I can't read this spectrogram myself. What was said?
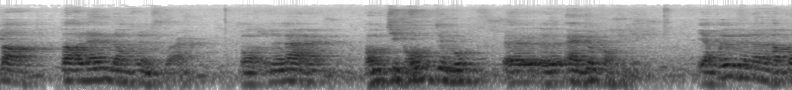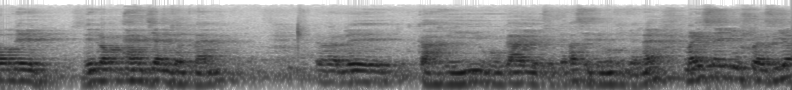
par, par l'Inde encore une fois. Bon, on a un, petit groupe de mots euh, euh, indo-portugais. Et après, on a le rapport des, langues indiennes elles-mêmes, euh, les kari, rougaï, etc. C'est des mots qui viennent. On essaye de choisir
